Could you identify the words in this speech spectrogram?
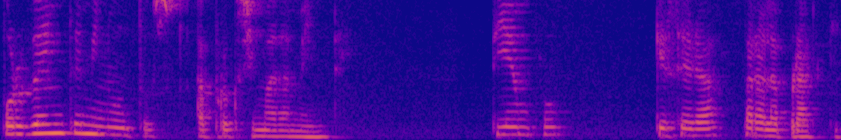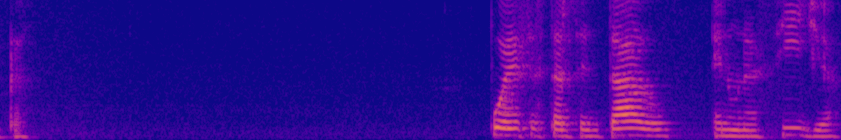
por 20 minutos aproximadamente, tiempo que será para la práctica. Puedes estar sentado en una silla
